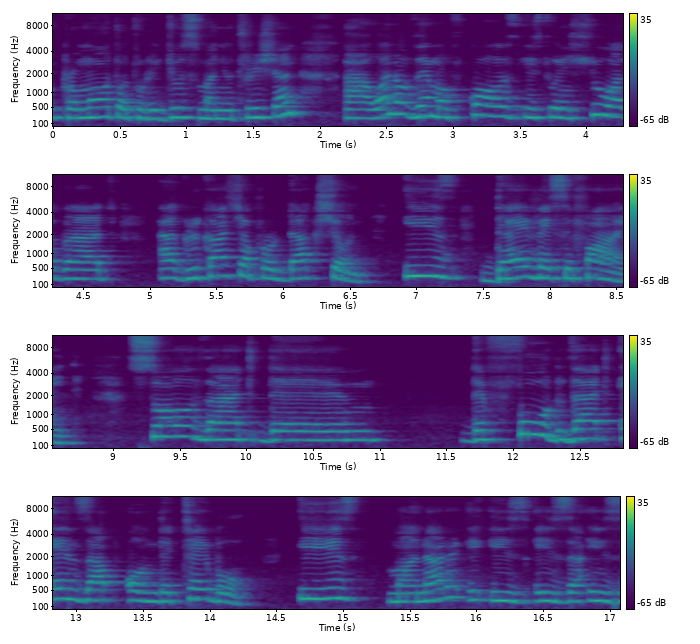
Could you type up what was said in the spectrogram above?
to promote or to reduce malnutrition. Uh, one of them, of course, is to ensure that agriculture production is diversified so that the the food that ends up on the table is manner is is is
